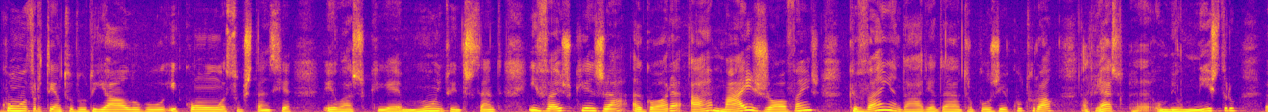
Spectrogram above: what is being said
com a vertente do diálogo e com a substância, eu acho que é muito interessante e vejo que já agora há mais jovens que vêm da área da antropologia cultural. Aliás, uh, o meu ministro, uh,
